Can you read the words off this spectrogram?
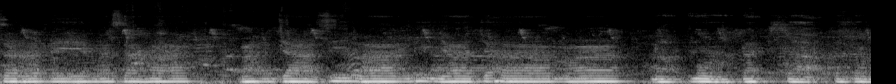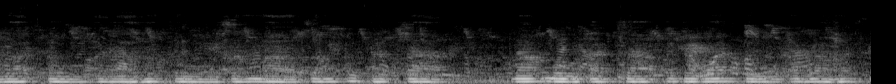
สารเนนะสห ปัญจศีลานิยาจามานะโมตัสสะภะคะวะโตอะระหะโตสัมมาสัมพุทธัสสะนะโมตัสสะภะคะวะโตอะระหะโต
